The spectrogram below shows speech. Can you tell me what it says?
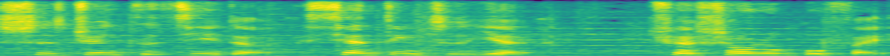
是君子记的限定职业，却收入不菲。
